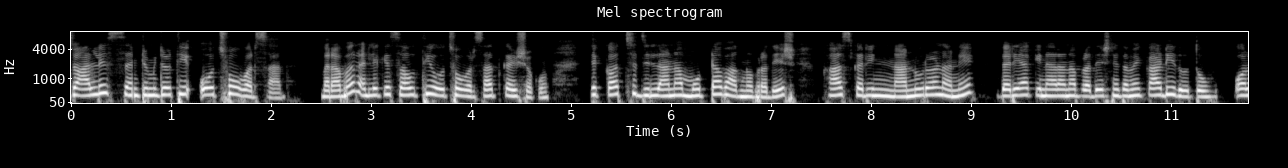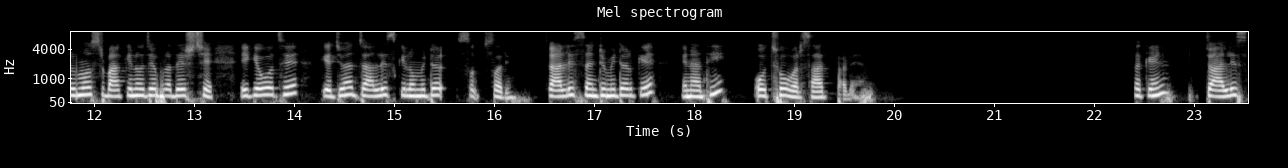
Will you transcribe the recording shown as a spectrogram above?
ચાલીસ સેન્ટીમીટરથી ઓછો વરસાદ, બરાબર? એટલે કે સૌથી ઓછો વરસાદ કહી શકો. જે કચ્છ જિલ્લાના મોટા ભાગનો પ્રદેશ, ખાસ કરીને નાનું રણ અને દરિયા કિનારાના પ્રદેશને તમે કાઢી દો તો ઓલમોસ્ટ બાકીનો જે પ્રદેશ છે, એ કેવો છે? કે જ્યાં ચાલીસ કિલોમીટર સોરી ચાલીસ સેન્ટીમીટર કે એનાથી ઓછો વરસાદ પડે સેકન્ડ ચાલીસ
